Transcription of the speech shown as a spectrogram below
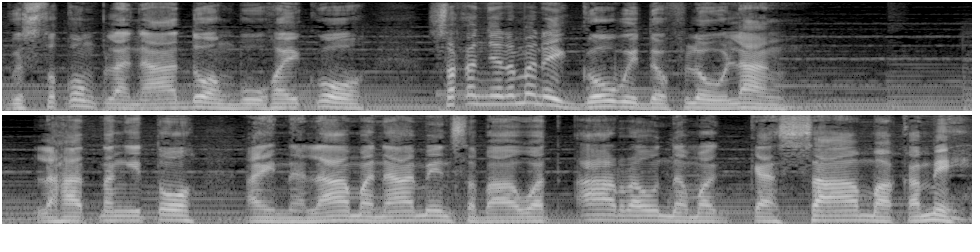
Gusto kong planado ang buhay ko, sa kanya naman ay go with the flow lang. Lahat ng ito ay nalaman namin sa bawat araw na magkasama kami.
